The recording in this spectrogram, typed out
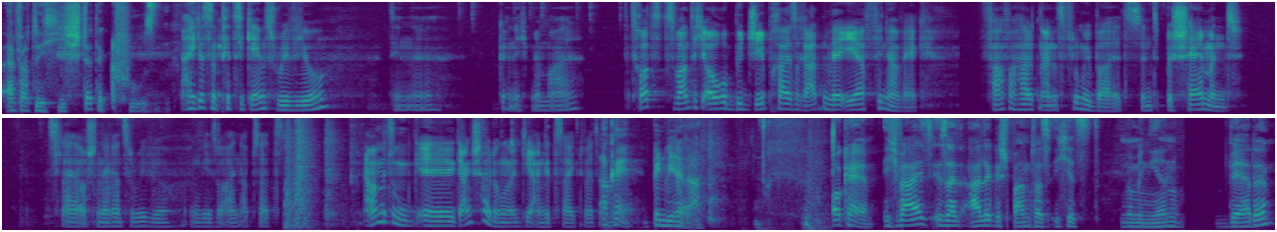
einfach durch die Städte cruisen. Ah, hier gibt es ein PC Games Review, den äh, gönne ich mir mal. Trotz 20 Euro Budgetpreis raten wir eher Finger weg. Fahrverhalten eines Flummiballs sind beschämend. Das ist leider auch schon der ganze Review, irgendwie so ein Absatz. Aber mit so einer äh, Gangschaltung, die angezeigt wird. Okay, bin wieder da. Okay, ich weiß, ihr seid alle gespannt, was ich jetzt nominieren werde.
